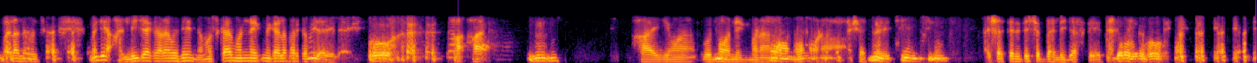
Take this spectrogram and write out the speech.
मला नमस्कार. म्हणजे हल्लीच्या काळामध्ये नमस्कार म्हणणं एकमेकाला फार कमी झालेलं आहे. हो. हा हाय किंवा गुड मॉर्निंग म्हणा हा, हा. म्हणा अशा तऱ्हेची. हम्म. हम्म. अशा तऱ्हेचे शब्द हल्ली जास्त बरोबर हो येतात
